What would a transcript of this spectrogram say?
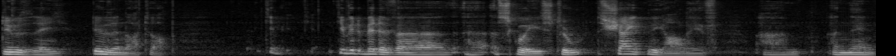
do the, do the knot up. Give, give it a bit of a, a squeeze to shape the olive um, and then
